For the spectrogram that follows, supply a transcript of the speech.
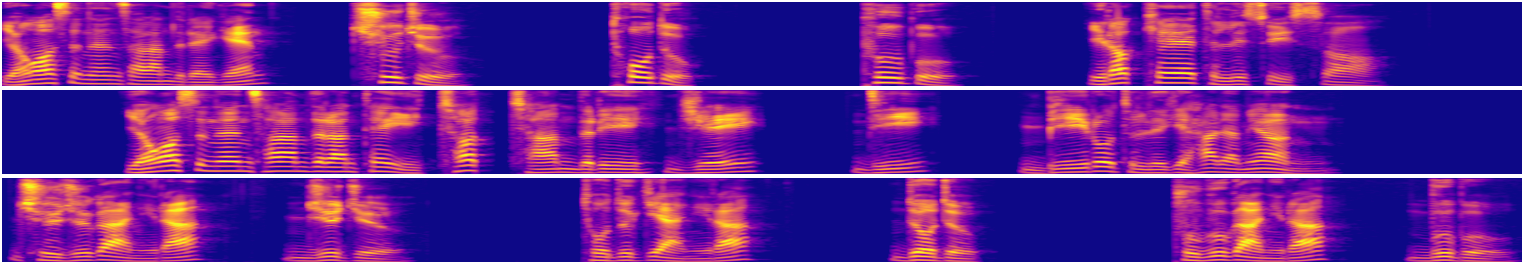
영어 쓰는 사람들에겐 추주, 토둑, 부부 이렇게 들릴 수 있어. 영어 쓰는 사람들한테 이 첫 자음들이 J, D, B로 들리게 하려면 주주가 아니라 주주, 도둑이 아니라 도둑, 부부가 아니라 부부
